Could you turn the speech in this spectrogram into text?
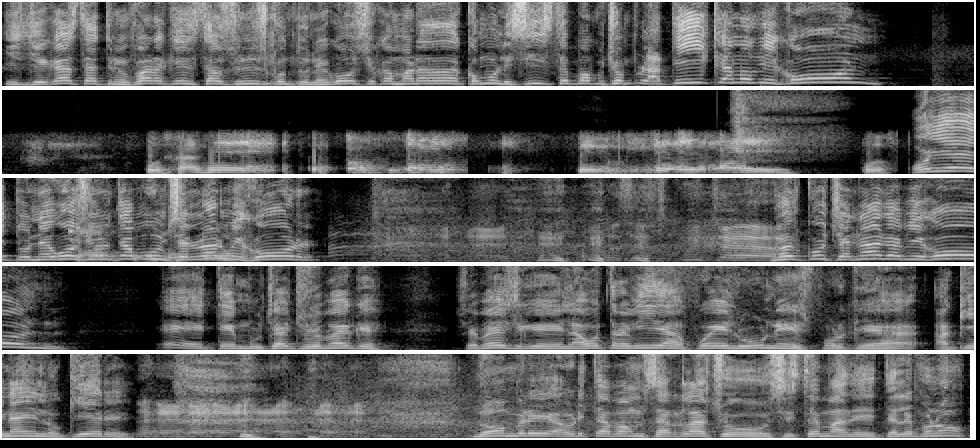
y llegaste a triunfar aquí en Estados Unidos con tu negocio, camarada? ¿Cómo le hiciste, Papuchón? Platícanos, viejón. Pues hace 14 años que vine allá y pues... Oye, tu negocio ahorita por un celular mejor. No se escucha. No escucha nada, viejón. Este muchacho se me, hace que, se me hace que en la otra vida fue el lunes porque aquí nadie lo quiere. No, hombre, ahorita vamos a arreglar su sistema de teléfono.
